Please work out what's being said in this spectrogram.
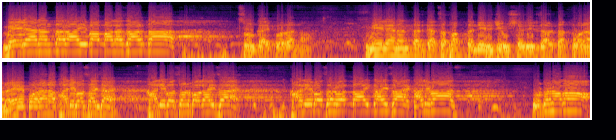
मेल्यानंतर आई बापाला जाळतात. चूक आहे पोरानं. मेल्यानंतर त्याचं फक्त निर्जीव शरीर जाळतात पोरानं. हे पोरानं खाली बसायचंय खाली बसून बघायचंय खाली बसून फक्त ऐकायचंय खाली बस. उठू नका.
